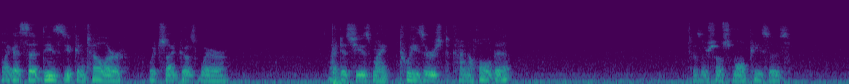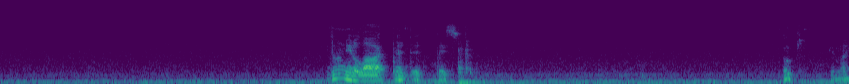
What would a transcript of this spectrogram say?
Like I said, these you can tell are which side goes where. I just use my tweezers to kind of hold it because they're so small pieces. Don't need a lot. It, it they Oops, get my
